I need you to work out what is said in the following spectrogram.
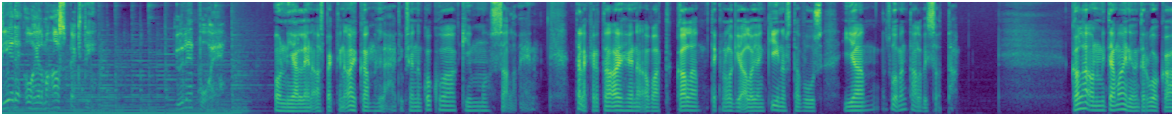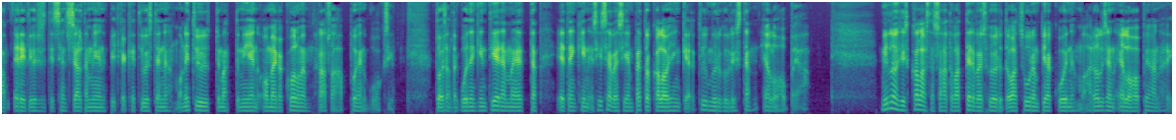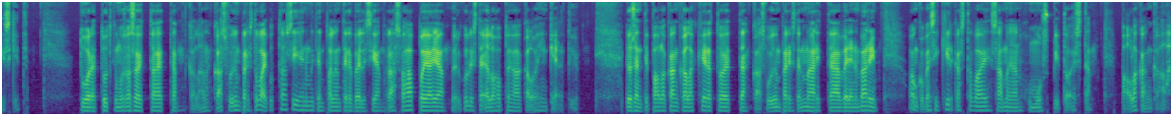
Tiedeohjelma-aspekti. Yle Puhe. On jälleen aspektin aika. Lähetyksen kokoaa Kimmo Salveen. Tällä kertaa aiheena ovat kala, teknologia-alojen kiinnostavuus ja Suomen talvisota. Kala on mitä mainiointa ruokaa, erityisesti sen sisältämien pitkäketjuisten monityydyttymättömien omega-3 rasvahappojen vuoksi. Toisaalta kuitenkin tiedämme, että etenkin sisävesien petokaloihin kertyy myrkyllistä elohopeaa. Milloin siis kalasta saatavat terveyshyödyt ovat suurempia kuin mahdollisen elohopean riskit? Tuore tutkimus osoittaa, että kalan kasvuympäristö vaikuttaa siihen, miten paljon terveellisiä rasvahappoja ja myrkyllistä elohopeaa kaloihin kertyy. Dosentti Paula Kankaala kertoo, että kasvuympäristön määrittää veden väri. Onko vesi kirkasta vai samean humuspitoista? Paula Kankaala.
